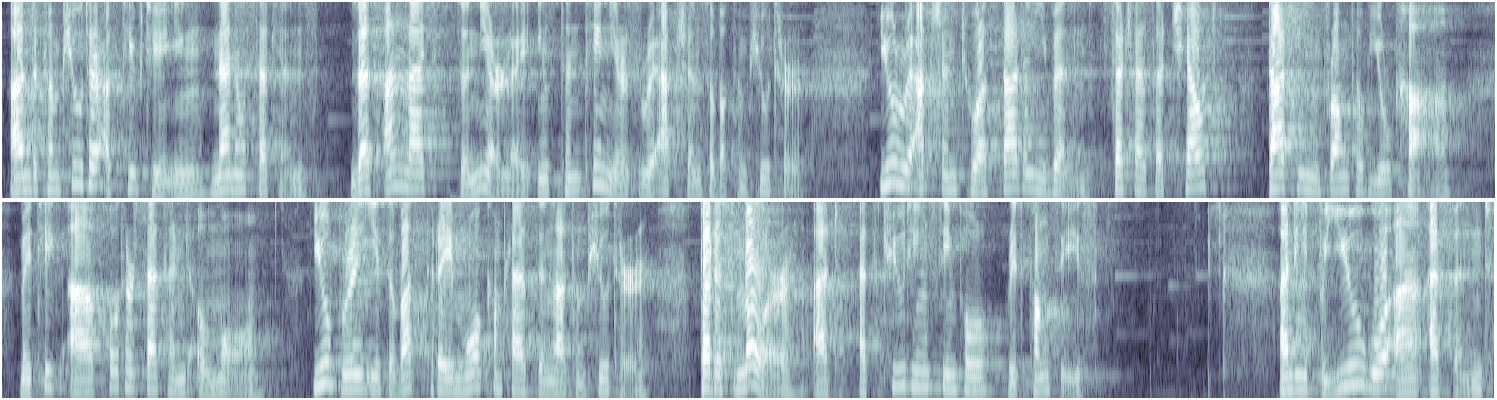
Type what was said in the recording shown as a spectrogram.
and computer activity in nanoseconds that unlike the nearly instantaneous reactions of a computer, your reaction to a sudden event, such as a child darting in front of your car, may take a quarter second or more. Your brain is vastly more complex than a computer, but slower at executing simple responses. And if you were an elephant,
